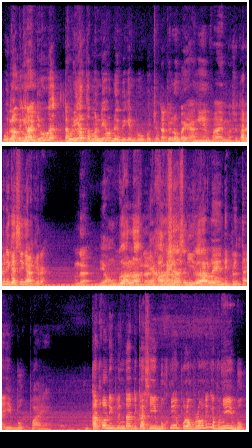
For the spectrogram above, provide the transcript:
Uh, Lo- tapi keren juga. Tapi kuliah lo- temen dia udah bikin buku, Cuk. Tapi lo bayangin, Pak, maksudnya. Tapi dikasih nggak kira? Enggak. Ya enggak lah. Enggak. Ya, Ya, harusnya Karena enggak karena lo. yang dipinta ebook, Pak. Ntar kalau dipinta dikasih ebooknya pulang-pulang dia nggak punya ebook.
